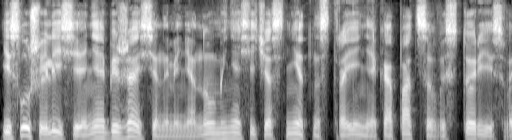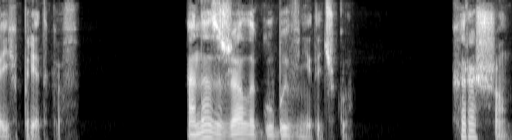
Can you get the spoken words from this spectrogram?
И слушай, Лисия, не обижайся на меня, но у меня сейчас нет настроения копаться в истории своих предков. Она сжала губы в ниточку. Хорошо.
